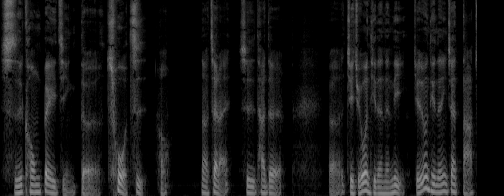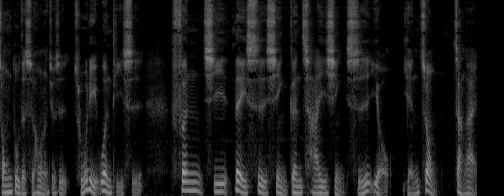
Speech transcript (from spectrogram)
时空背景的错置。好，那再来是它的呃解决问题的能力，解决问题能力在打中度的时候呢，就是处理问题时。分析类似性跟差异性时有严重障碍，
